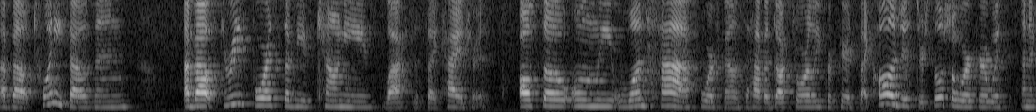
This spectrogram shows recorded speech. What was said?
about 20,000, about three fourths of these counties lacked a psychiatrist. Also, only one half were found to have a doctorally prepared psychologist or social worker with an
